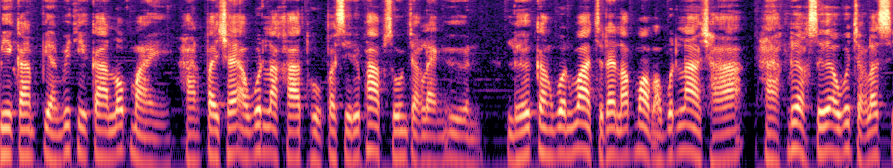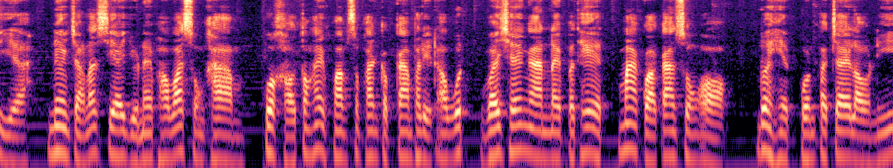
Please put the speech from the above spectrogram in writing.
มีการเปลี่ยนวิธีการลบใหม่ หันไปใช้อาวุธราคาถูกประสิทธิภาพสูงจากแหล่งอื่น หรือกังวลว่าจะได้รับมอบอาวุธล่าช้า หากเลือกซื้ออาวุธจากรัสเซีย เนื่องจากรัสเซียอยู่ในภาวะสงคราม พวกเขาต้องให้ความสำคัญกับการผลิตอาวุธ ไว้ใช้งานในประเทศมากกว่าการส่งออก ด้วยเหตุผลปัจจัยเหล่านี้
